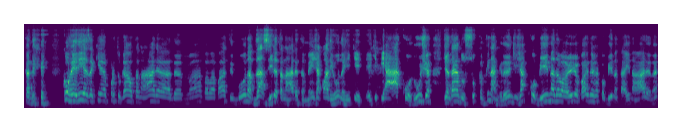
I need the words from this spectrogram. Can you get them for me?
Cadê? Correrias aqui, Portugal tá na área, blá, blá, blá, tribuna, Brasília tá na área também, Jaguariúna, equipe, A, Coruja, Jandaia do Sul, Campina Grande, Jacobina da Bahia, Wagner Jacobina tá aí na área, né?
